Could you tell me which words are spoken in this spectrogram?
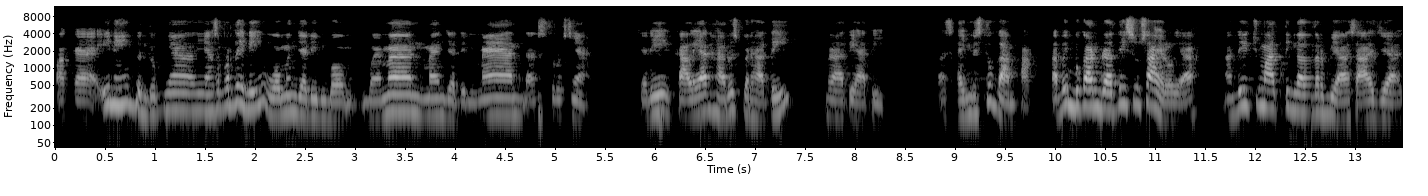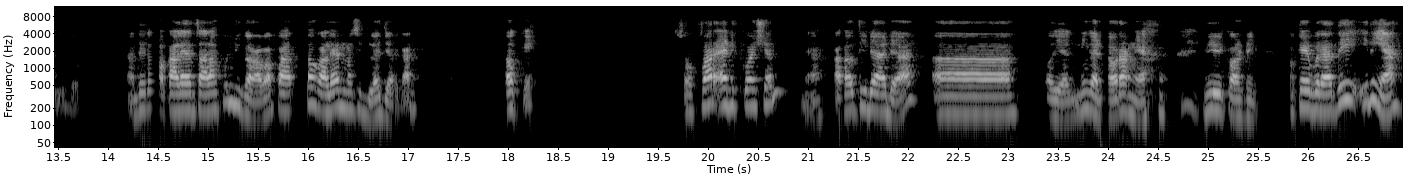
pakai ini bentuknya yang seperti ini woman jadi woman man jadi man dan seterusnya. Jadi kalian harus berhati berhati-hati. Bahasa Inggris itu gampang tapi bukan berarti susah loh ya nanti cuma tinggal terbiasa aja gitu nanti kalau kalian salah pun juga nggak apa-apa toh kalian masih belajar kan oke okay. so far any question ya kalau tidak ada uh, Oh ya, ini nggak ada orang ya. ini recording. Oke, berarti ini ya.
